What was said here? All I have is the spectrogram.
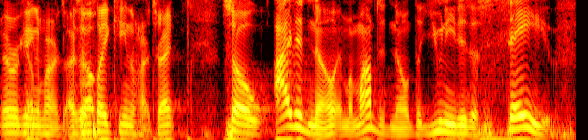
Remember Kingdom Hearts? I said play Kingdom Hearts, right? So I didn't know, and my mom didn't know that you needed a save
